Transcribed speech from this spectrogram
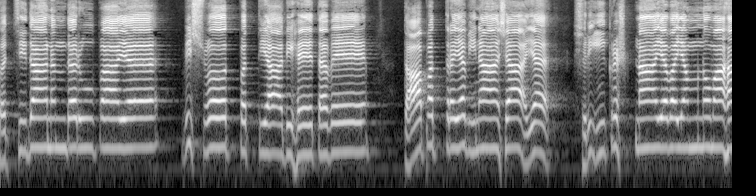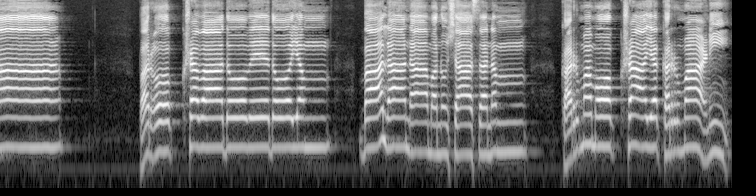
सच्चिदानन्दरूपाय विश्वोत्पत्यादिहेतवे तापत्रयविनाशाय श्रीकृष्णाय वयं नुमः। परोक्षवादो वेदोऽयं बालानामनुशासनं कर्ममोक्षाय कर्माणि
